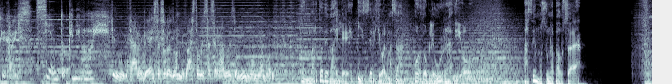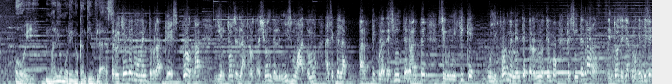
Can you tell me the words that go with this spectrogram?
¿Qué traes? siento que me voy. Es muy tarde. A estas horas, ¿dónde vas? Todo está cerrado. Es domingo, mi amor. Con Marta de Baile y Sergio Almazán por W Radio. Hacemos una pausa. Hoy, Mario Moreno Cantinflas. Pero llega el momento, ¿verdad?, que explota y entonces la frotación del mismo átomo hace que la partícula desintegrante se unifique uniformemente, pero al mismo tiempo desintegrada. Entonces ya como quien dice,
